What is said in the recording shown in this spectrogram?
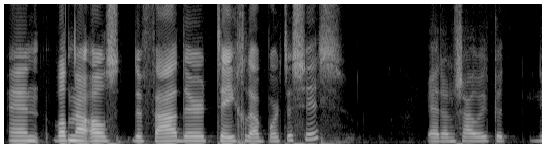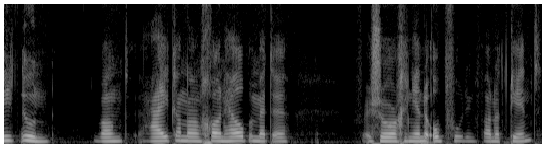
En wat nou als de vader tegen de abortus is? Ja, dan zou ik het niet doen. Want hij kan dan gewoon helpen met de verzorging en de opvoeding van het kind.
